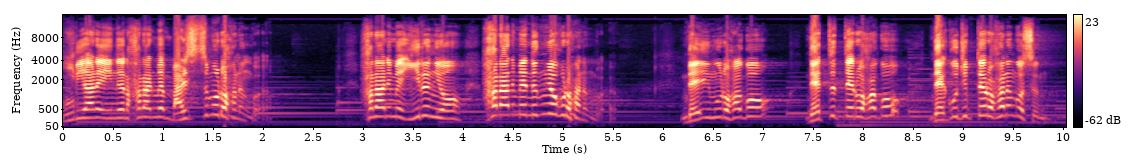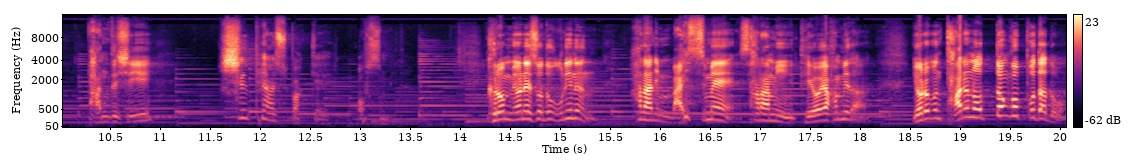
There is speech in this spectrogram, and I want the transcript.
우리 안에 있는 하나님의 말씀으로 하는 거예요. 하나님의 일은요, 하나님의 능력으로 하는 거예요. 내 힘으로 하고 내 뜻대로 하고 내 고집대로 하는 것은 반드시 실패할 수밖에 없습니다. 그런 면에서도 우리는 하나님 말씀의 사람이 되어야 합니다. 여러분 다른 어떤 것보다도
